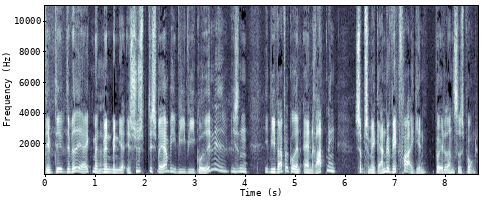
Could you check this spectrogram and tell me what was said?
Det, det, det ved jeg ikke, men, ja. Men, men jeg, jeg synes desværre, vi, vi, vi er gået ind i, i sådan, vi er i hvert fald gået af en retning, som, som jeg gerne vil væk fra igen på et eller andet tidspunkt.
